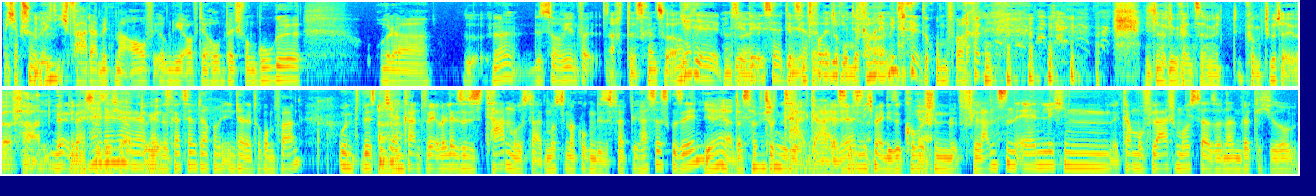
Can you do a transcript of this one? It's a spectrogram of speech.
ich habe schon mhm. überlegt, ich fahre damit mal auf, irgendwie auf der Homepage von Google oder so, ne? Das ist auf jeden Fall. Ach, das kannst du auch. Ja, der, der, der ist ja, der ist ja voll. Da kann man im Internet rumfahren. ich glaube, du kannst damit Computer überfahren. Bin nein, nicht so nein, sicher, nein, ob du, nein, du kannst damit auch im Internet rumfahren und wirst nicht Aha. erkannt, weil er so dieses Tarnmuster hat. Musst du mal gucken, dieses Hast du das gesehen? Ja, ja, das habe ich Total schon gesehen. Total geil, ja, ne? Nicht mehr diese komischen ja. pflanzenähnlichen Camouflagemuster, sondern wirklich so,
